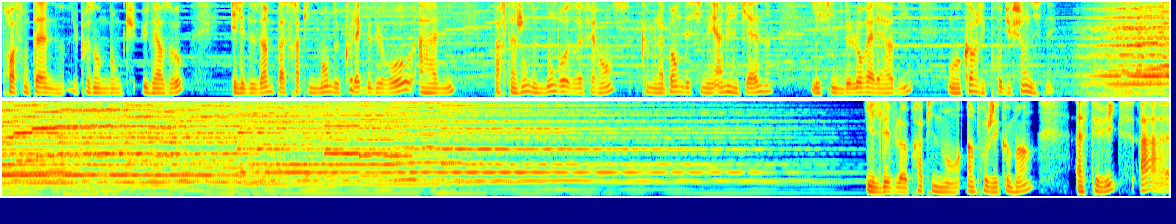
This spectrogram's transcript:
Troisfontaine lui présente donc Uderzo, et les deux hommes passent rapidement de collègues de bureau à amis, partageant de nombreuses références comme la bande dessinée américaine, les films de Laurel et Hardy ou encore les productions Disney. Ils développent rapidement un projet commun, Astérix. Ah,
